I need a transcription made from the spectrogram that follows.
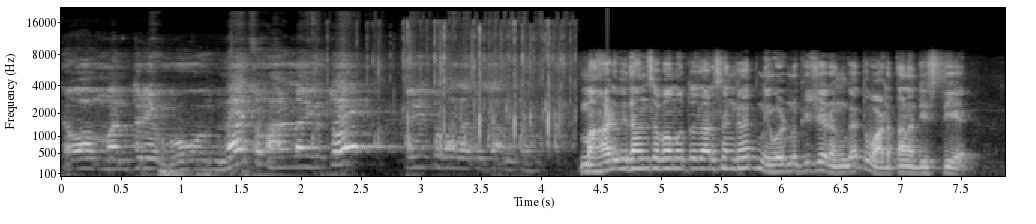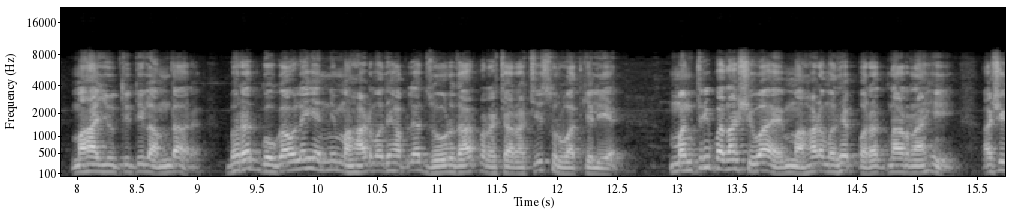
तेव्हा मंत्री होऊनच मांडला येतो तरी तुम्हाला मी सांगतो. महाड विधानसभा मतदारसंघात निवडणुकीची रंगत वाढताना दिसतीये. महायुतीतील आमदार भरत गोगावले यांनी महाडमध्ये आपल्या जोरदार प्रचाराची सुरुवात केली आहे. मंत्रिपदाशिवाय महाडमध्ये परतणार नाही अशी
